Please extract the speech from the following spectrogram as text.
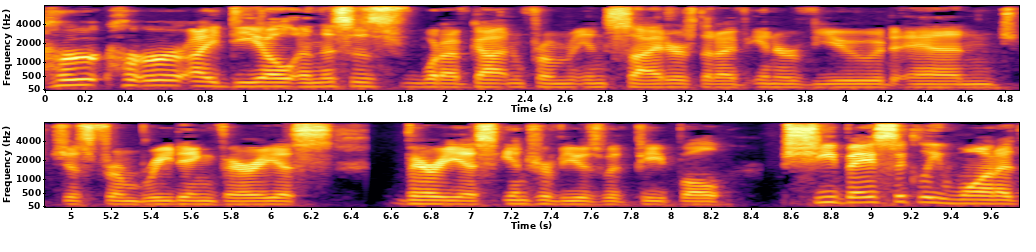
her her ideal, and this is what I've gotten from insiders that I've interviewed and just from reading various various interviews with people. She basically wanted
